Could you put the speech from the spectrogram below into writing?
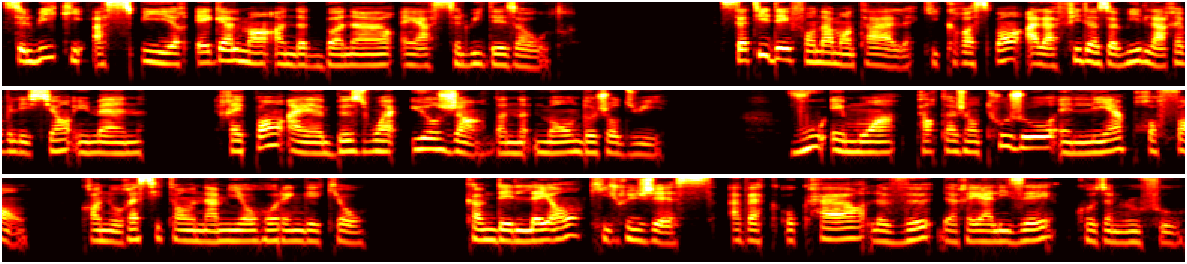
celui qui aspire également à notre bonheur et à celui des autres. Cette idée fondamentale, qui correspond à la philosophie de la révolution humaine, répond à un besoin urgent dans notre monde d'aujourd'hui. Vous et moi partageons toujours un lien profond quand nous récitons Namyo Horengekyo, comme des léons qui rugissent avec au cœur le vœu de réaliser Kozen Rufu.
